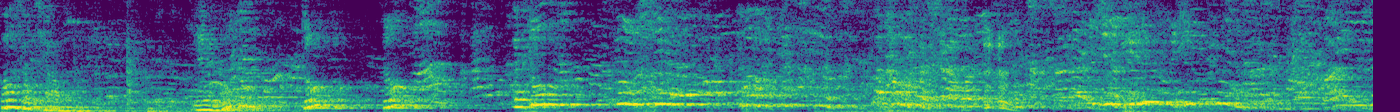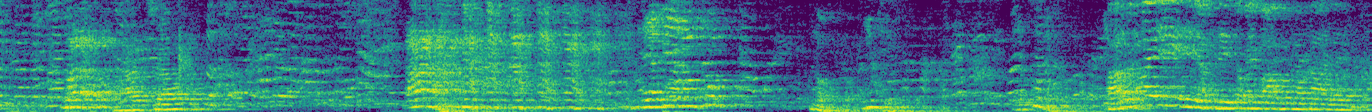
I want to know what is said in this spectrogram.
Come facciamo? È venuto? Tu? Tu? E tu? Non siamo! Ma come facciamo? Non c'è più, non c'è più! Guarda, faccia! Ah! Ne abbiamo ancora? No, non c'è. Ancora? Parang may iiyak dito kay Papa Natale. Parang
